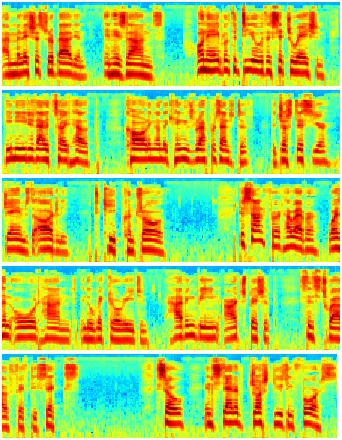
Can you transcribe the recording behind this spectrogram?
a malicious rebellion in his lands. Unable to deal with the situation, he needed outside help, calling on the king's representative, the justiciar James de Audley, to keep control. De Sandford, however, was an old hand in the Wicklow region, having been archbishop since 1256. So, instead of just using force,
